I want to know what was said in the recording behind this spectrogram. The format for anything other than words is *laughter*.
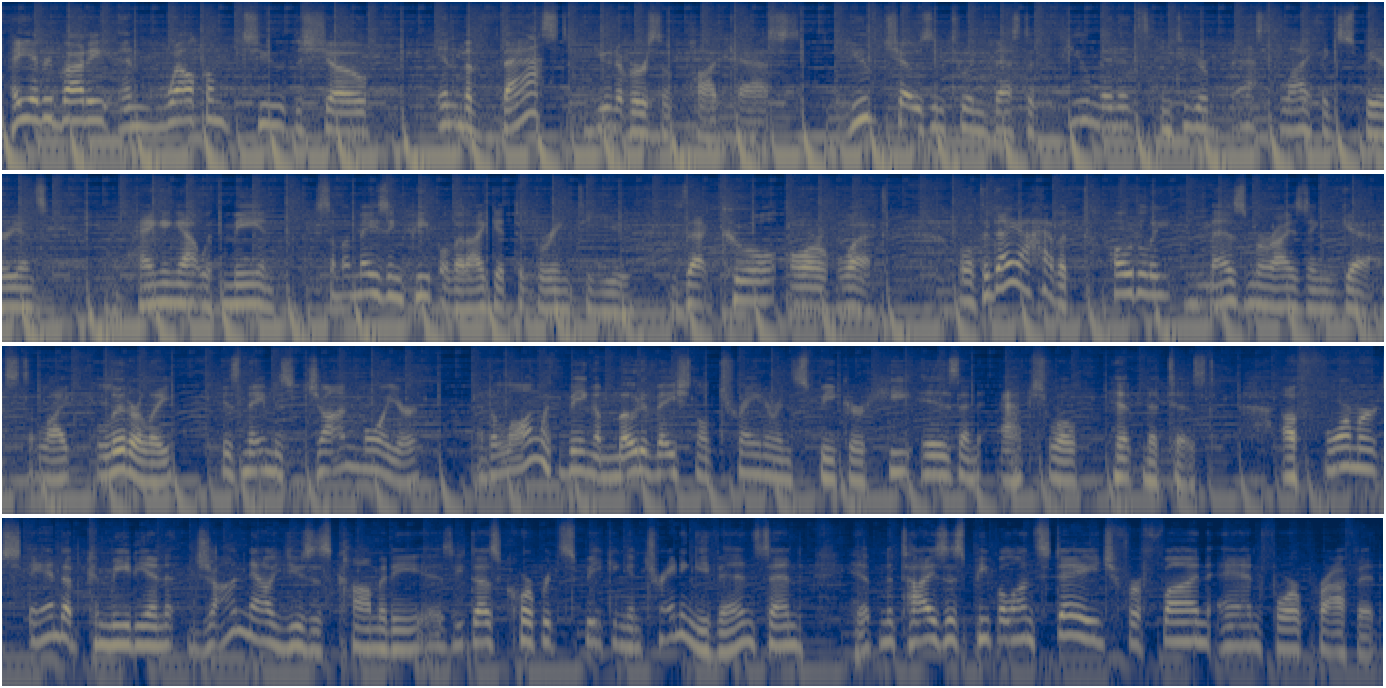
Hey, everybody, and welcome to the show. In the vast universe of podcasts, you've chosen to invest a few minutes into your best life experience by hanging out with me and some amazing people that I get to bring to you. Is that cool or what? Well, today I have a totally mesmerizing guest. Like, literally, his name is John Moyer, and along with being a motivational trainer and speaker, he is an actual hypnotist. A former stand up comedian, John now uses comedy as he does corporate speaking and training events and hypnotizes people on stage for fun and for profit.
